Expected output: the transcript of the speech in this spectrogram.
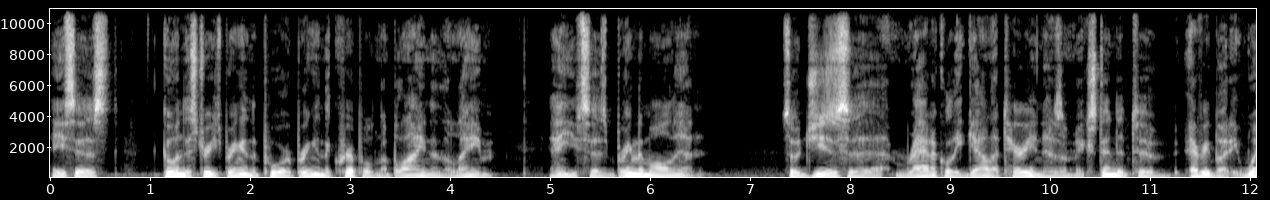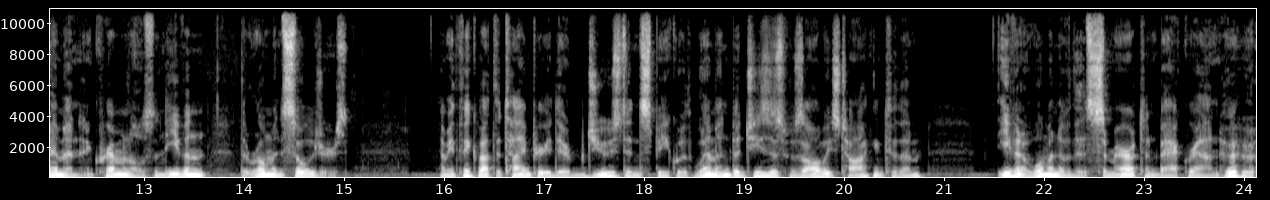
he says, Go in the streets, bring in the poor, bring in the crippled and the blind and the lame. And he says, Bring them all in. So Jesus' uh, radical egalitarianism extended to everybody, women and criminals, and even the Roman soldiers. I mean, think about the time period there. Jews didn't speak with women, but Jesus was always talking to them. Even a woman of the Samaritan background, ugh,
